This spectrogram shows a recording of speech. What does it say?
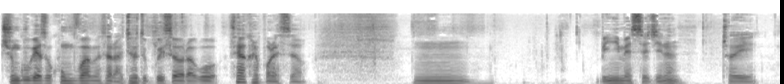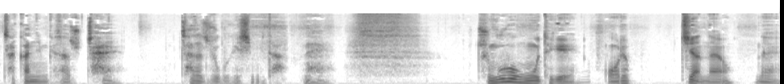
중국에서 공부하면서 라디오 듣고 있어요라고 생각할 뻔했어요. 음, 미니 메시지는 저희 작가님께서 아주 잘 찾아주고 계십니다. 네. 중국어 공부 되게 어렵지 않나요? 네.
